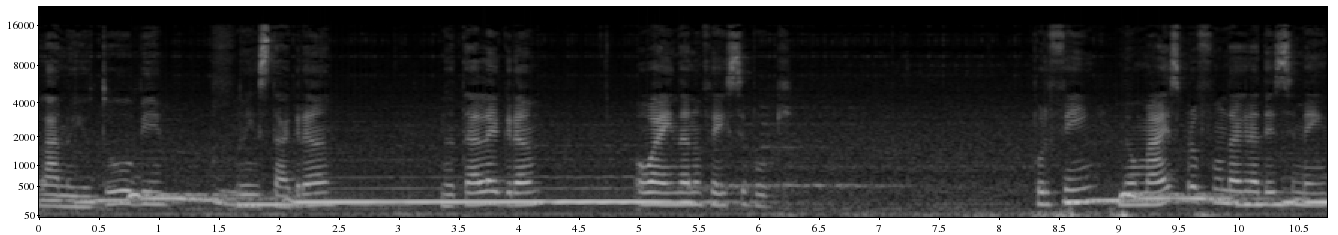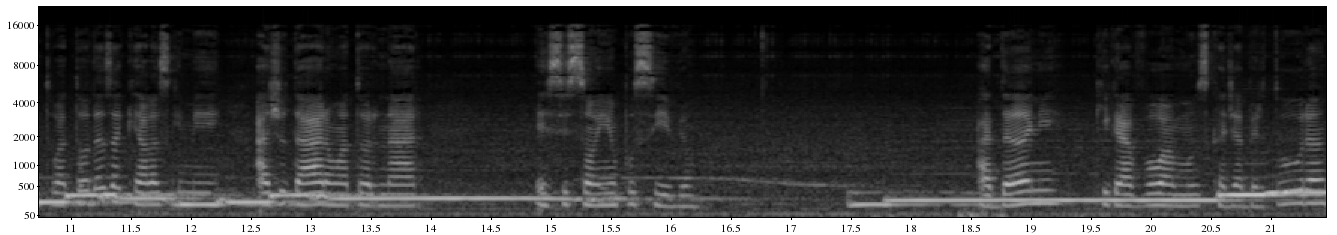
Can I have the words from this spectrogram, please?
lá no YouTube, no Instagram, no Telegram ou ainda no Facebook. Por fim, meu mais profundo agradecimento a todas aquelas que me ajudaram a tornar esse sonho possível. A Dani, que gravou a música de abertura,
